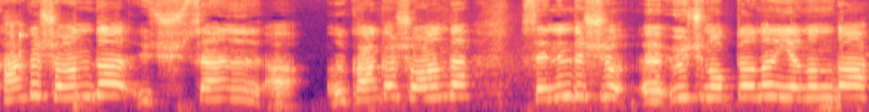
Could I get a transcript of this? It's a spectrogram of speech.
Kanka şu anda sen a- kanka şu anda senin de şu 3 noktanın yanında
